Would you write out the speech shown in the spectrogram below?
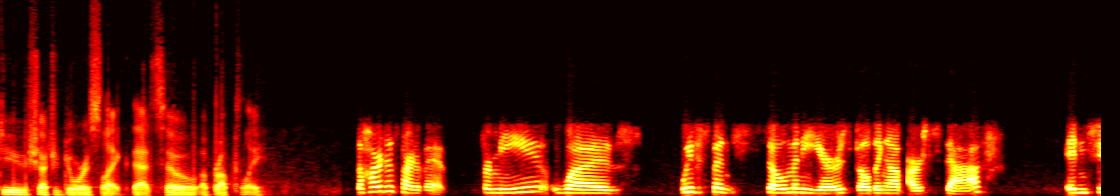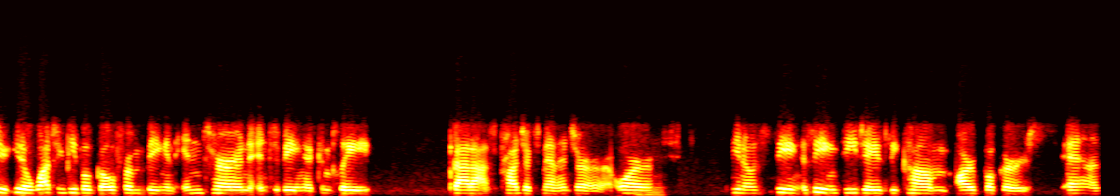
to shut your doors like that so abruptly? The hardest part of it for me was we've spent so many years building up our staff into, you know, watching people go from being an intern into being a complete badass project manager or, mm. you know, seeing seeing DJs become our bookers and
